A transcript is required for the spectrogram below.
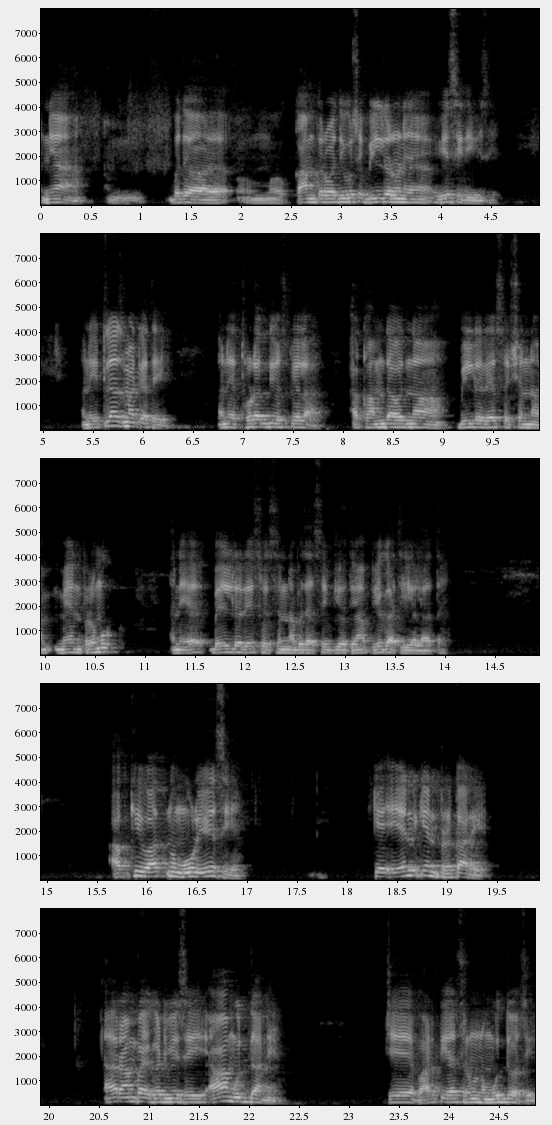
ત્યાં બધા કામ કરવા દેવું છે, બિલ્ડરોને વેચી દેવી છે. અને એટલા જ માટે થઈ. અને થોડાક દિવસ પહેલાં આખા અમદાવાદના બિલ્ડર એસોસિએશનના મેન પ્રમુખ અને બિલ્ડર એસોસિએશનના બધા સભ્યો ત્યાં ભેગા થયેલા હતા. આખી વાતનું મૂળ એ છે કે એન કેન પ્રકારે આ રામભાઈ ગઢવી છે આ મુદ્દાને જે ભારતીય આશ્રમનો મુદ્દો છે,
